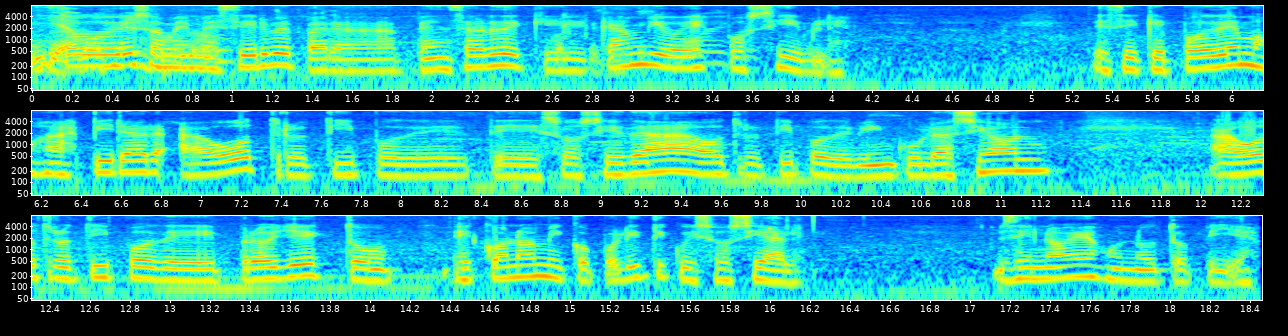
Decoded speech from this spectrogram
y Todo eso a mí me sirve para pensar de que el cambio es posible. Es decir, que podemos aspirar a otro tipo de, de sociedad, a otro tipo de vinculación, a otro tipo de proyecto económico, político y social. Si no es una utopía.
